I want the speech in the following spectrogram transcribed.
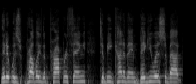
that it was probably the proper thing to be kind of ambiguous about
